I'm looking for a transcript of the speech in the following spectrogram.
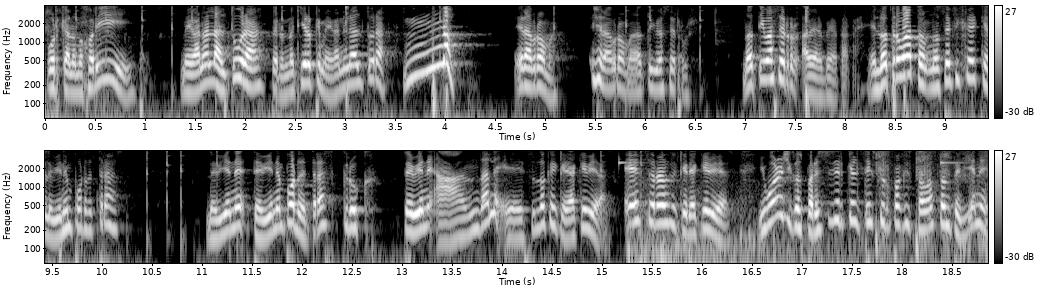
Porque a lo mejor y... Me gana la altura Pero no quiero que me gane la altura. ¡No! Era broma Era broma, no te iba a hacer rush. No te iba a hacer... A ver, El otro vato no se fija que le vienen por detrás. Le viene... Te vienen por detrás, Crook te viene, ándale, eso es lo que quería que vieras Eso era lo que quería que vieras. Y bueno chicos, parece ser que el texture pack está bastante bien, eh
